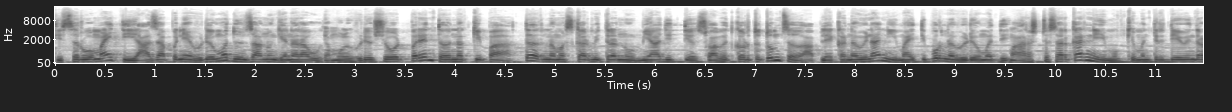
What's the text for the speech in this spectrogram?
ती सर्व माहिती आज आपण या व्हिडिओ मधून जाणून घेणार आहोत. त्यामुळे व्हिडिओ शेवटपर्यंत नक्की पहा. तर नमस्कार मित्रांनो मी आदित्य. स्वागत करतो तुमचं आपल्या एका नवीन आणि माहितीपूर्ण व्हिडिओमध्ये. महाराष्ट्र सरकारने मुख्यमंत्री देवेंद्र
